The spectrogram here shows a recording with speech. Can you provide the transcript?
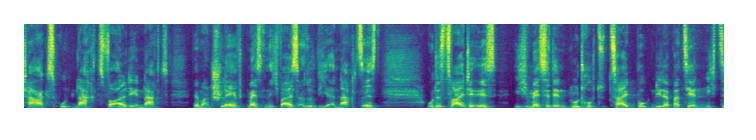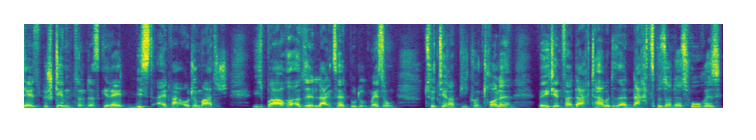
tags und nachts, vor allen Dingen nachts, wenn man schläft, messen. Ich weiß also, wie er nachts ist. Und das Zweite ist, ich messe den Blutdruck zu Zeitpunkten, die der Patient nicht selbst bestimmt, sondern das Gerät misst einfach automatisch. Ich brauche also eine Langzeitblutdruckmessung zur Therapiekontrolle, wenn ich den Verdacht habe, dass er nachts besonders hoch ist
